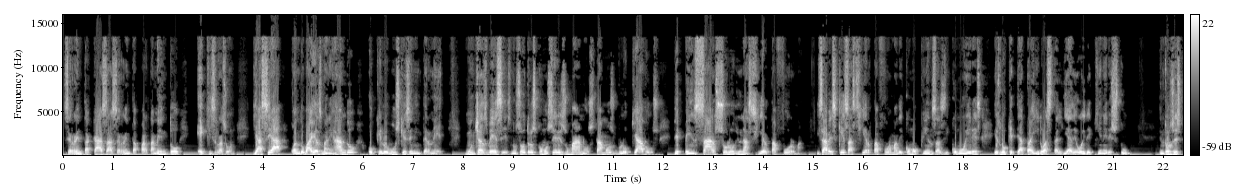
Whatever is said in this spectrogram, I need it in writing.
Se renta casa, se renta apartamento, X razón. Ya sea cuando vayas manejando o que lo busques en internet. Muchas veces nosotros como seres humanos estamos bloqueados de pensar solo de una cierta forma. Y sabes que esa cierta forma de cómo piensas y cómo eres es lo que te ha traído hasta el día de hoy de quién eres tú. Entonces,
